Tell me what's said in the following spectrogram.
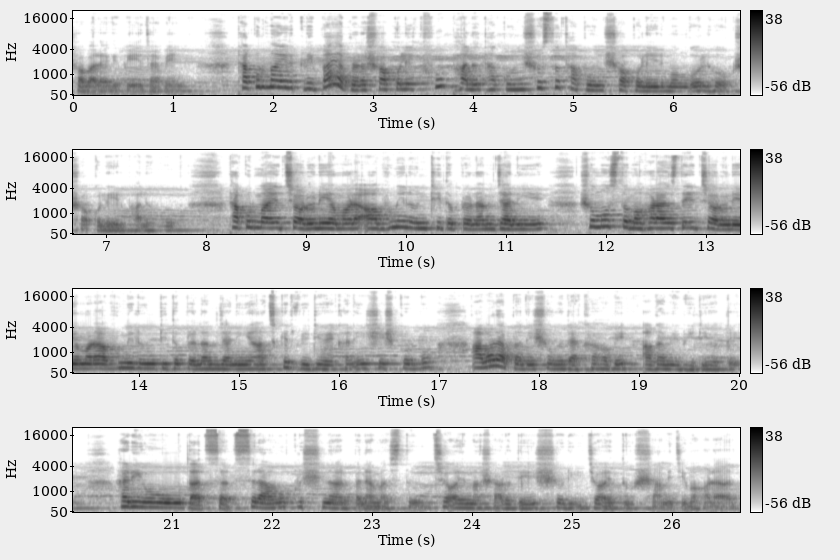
সবার আগে পেয়ে যাবেন। ঠাকুর মায়ের কৃপায় আপনারা সকলে খুব ভালো থাকুন, সুস্থ থাকুন, সকলের মঙ্গল হোক, সকলের ভালো হোক। ঠাকুর মায়ের চরণে আমার আভূমি লুণ্ঠিত প্রণাম জানিয়ে, সমস্ত মহারাজদের চরণে আমার আভূমি লুণ্ঠিত প্রণাম জানিয়ে আজকের ভিডিও এখানেই শেষ করব। আবার আপনাদের সঙ্গে দেখা হবে আগামী ভিডিওতে। হরি ওম তৎসৎ শ্রীরামকৃষ্ণ অর্পণামস্তু জয় মা শারদেশ্বরী জয় তু স্বামীজি মহারাজ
